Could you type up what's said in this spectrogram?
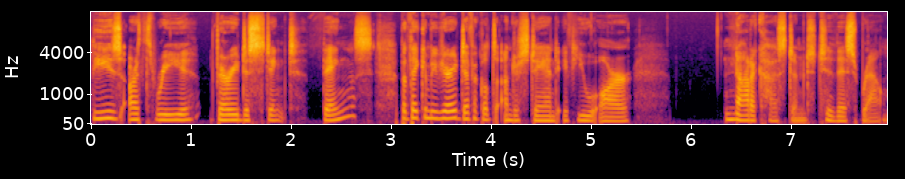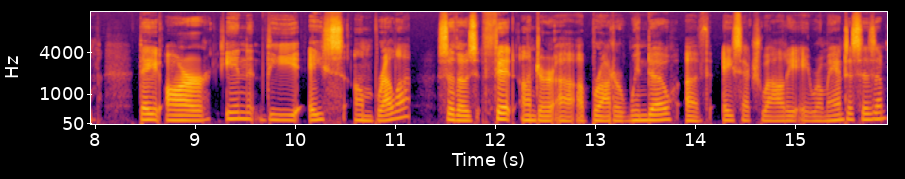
These are three very distinct things, but they can be very difficult to understand if you are not accustomed to this realm. They are in the ace umbrella, so those fit under a, a broader window of asexuality, aromanticism.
